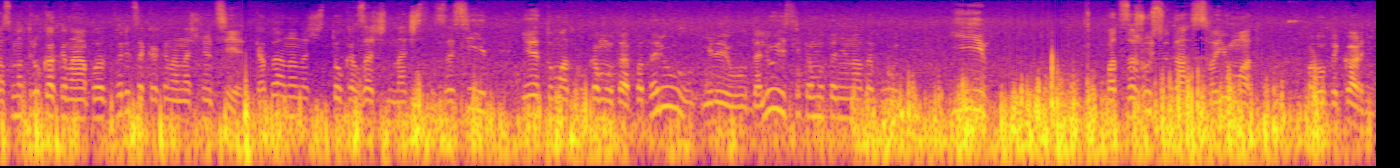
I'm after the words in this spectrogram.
посмотрю, как она оплодотворится, как она начнет сеять. Когда она начнет, только значит, засеет, я эту матку кому-то подарю или удалю, если кому-то не надо будет. И подсажу сюда свою матку породы карники.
